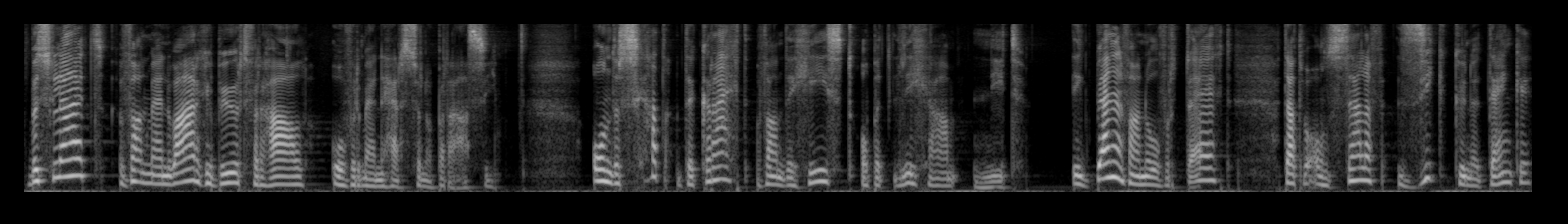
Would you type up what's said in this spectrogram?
Besluit van mijn waar gebeurd verhaal over mijn hersenoperatie. Onderschat de kracht van de geest op het lichaam niet. Ik ben ervan overtuigd dat we onszelf ziek kunnen denken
